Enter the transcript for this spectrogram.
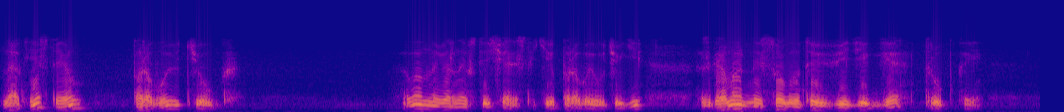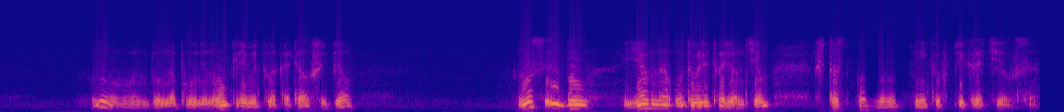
На окне стоял паровой утюг. Вам, наверное, встречались такие паровые утюги с громадной согнутой в виде «Г» трубкой. Ну, он был наполнен углями, клокотал, шипел. Носель был явно удовлетворен тем, что спор родственников прекратился.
